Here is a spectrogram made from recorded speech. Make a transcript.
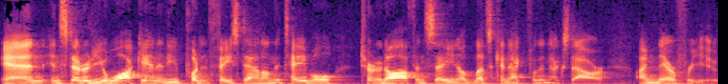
And instead, of you walk in and you put it face down on the table, turn it off, and say, you know, let's connect for the next hour. I'm there for you.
